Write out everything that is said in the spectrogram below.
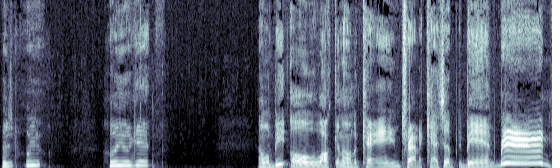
Who, who you? Who you again? I'm gonna be old, walking on a cane, trying to catch up to Ben. Ben,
